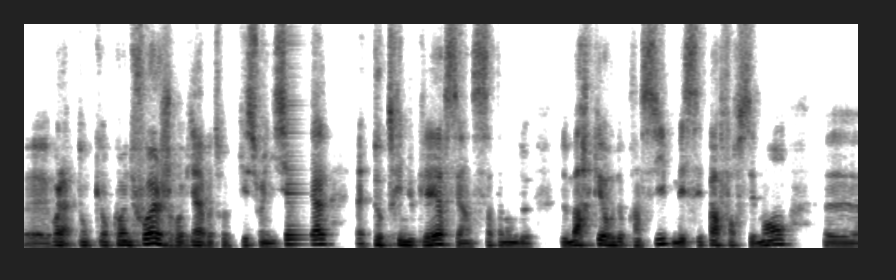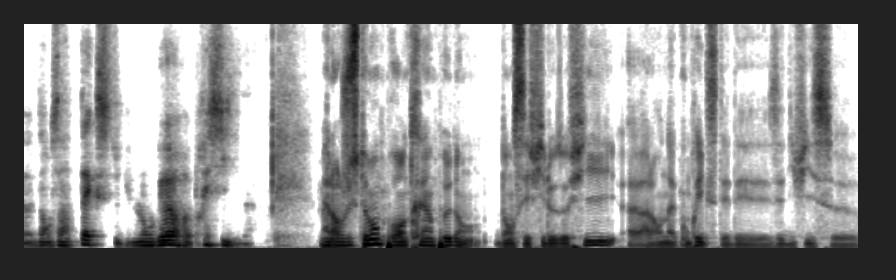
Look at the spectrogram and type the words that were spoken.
Euh, voilà, donc encore une fois, je reviens à votre question initiale. La doctrine nucléaire, c'est un certain nombre de, marqueurs ou de principes, mais ce n'est pas forcément euh, dans un texte d'une longueur précise. Mais alors justement, pour entrer un peu dans, ces philosophies, euh, alors on a compris que c'était des édifices euh,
